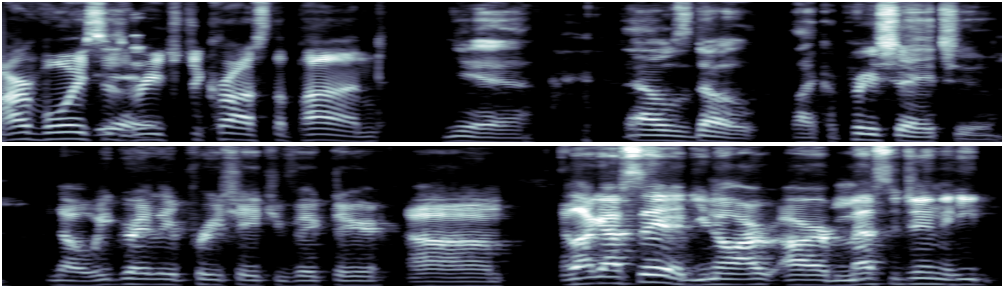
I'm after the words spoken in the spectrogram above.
Our voices Yeah. reached across the pond. yeah. That was dope. Like, appreciate you. No, we greatly appreciate you, Victor. Um, and like I said, you know, our, our messaging, he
